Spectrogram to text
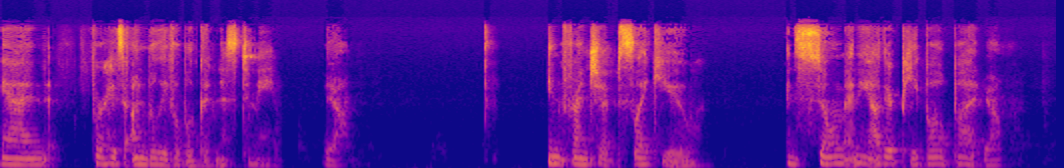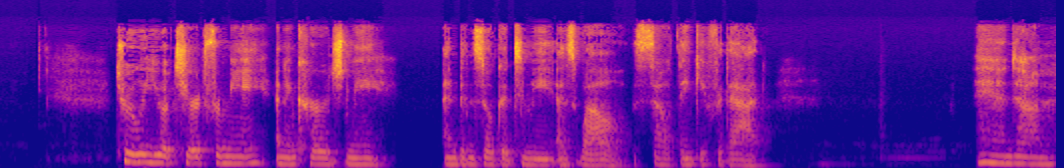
and for his unbelievable goodness to me. Yeah. In friendships like you and so many other people, but yeah. truly you have cheered for me and encouraged me and been so good to me as well. So thank you for that. And um,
